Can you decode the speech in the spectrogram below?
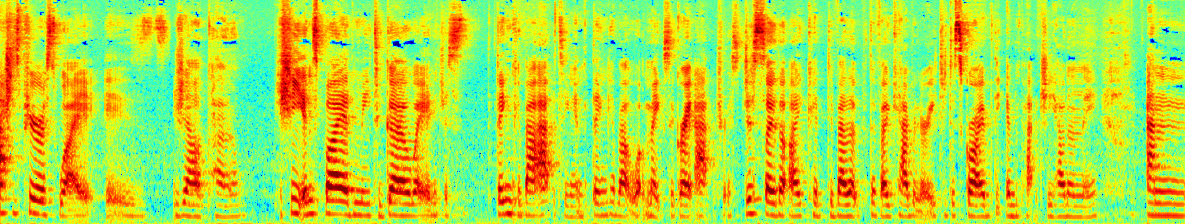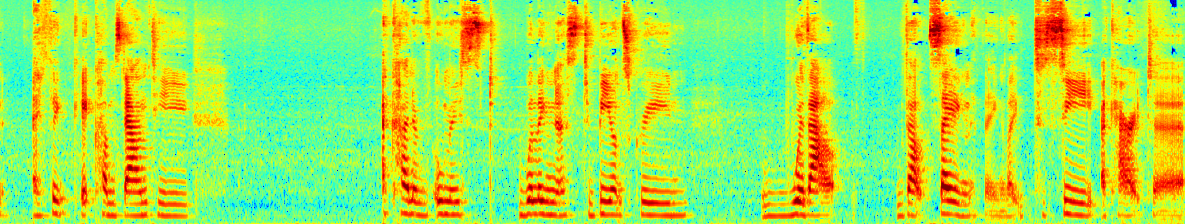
Ash Is Purest White is Zhao Tao. She inspired me to go away and just think about acting and think about what makes a great actress, just so that I could develop the vocabulary to describe the impact she had on me. And I think it comes down to a kind of almost willingness to be on screen without without saying anything, like to see a character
